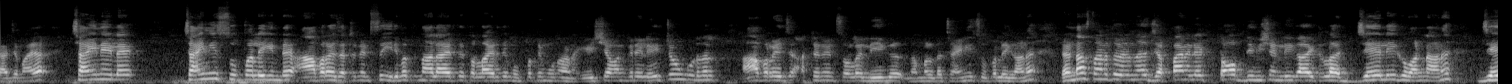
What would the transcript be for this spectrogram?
രാജ്യമായ ചൈനയിലെ ചൈനീസ് സൂപ്പർ ലീഗിന്റെ ആവറേജ് അറ്റൻഡൻസ് ഇരുപത്തിനാലായിരത്തി തൊള്ളായിരത്തി മുപ്പത്തി മൂന്നാണ് ഏഷ്യ വൻകരയിൽ ഏറ്റവും കൂടുതൽ ആവറേജ് അറ്റൻഡൻസ് ഉള്ള ലീഗ് നമ്മളുടെ ചൈനീസ് സൂപ്പർ ലീഗാണ്. രണ്ടാം സ്ഥാനത്ത് വരുന്നത് ജപ്പാനിലെ ടോപ്പ് ഡിവിഷൻ ലീഗ് ആയിട്ടുള്ള ജെ ലീഗ് വൺ ആണ്. ജെ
